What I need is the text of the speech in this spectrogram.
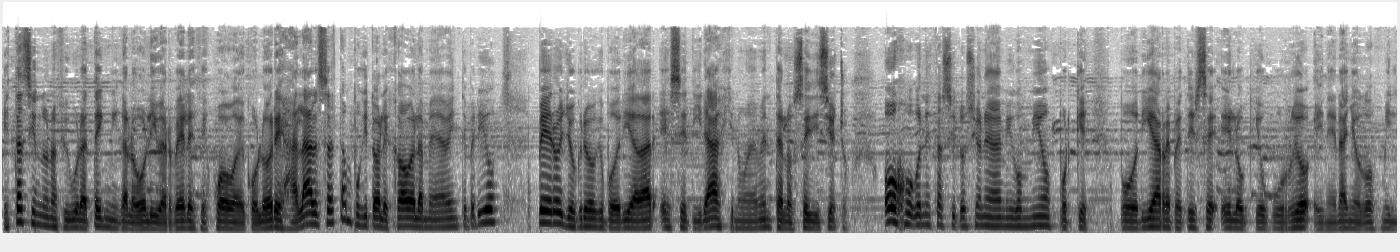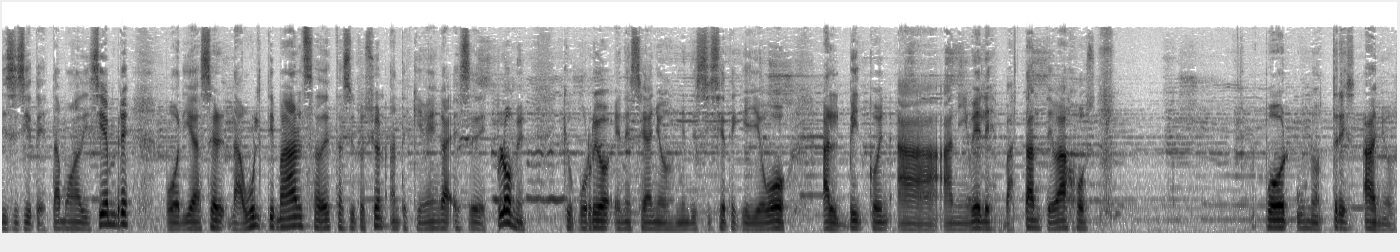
Está haciendo una figura técnica los Oliver Vélez de juego de colores al alza. Está un poquito alejado de la media 20 periodo, pero yo creo que podría dar ese tiraje nuevamente a los 618. Ojo con estas situaciones, amigos míos, porque podría repetirse lo que ocurrió en el año 2017. Estamos a diciembre, podría ser la última alza de esta situación antes que venga ese desplome que ocurrió en ese año 2017 que llevó al Bitcoin a niveles bastante bajos por unos tres años.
